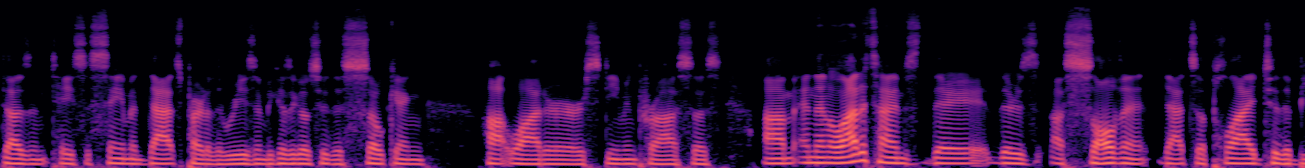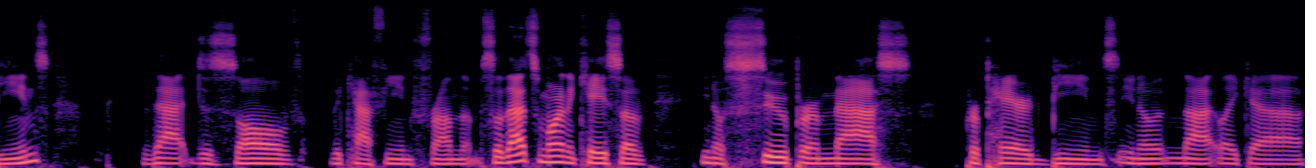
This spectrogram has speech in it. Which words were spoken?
doesn't taste the same, and that's part of the reason because it goes through this soaking hot water or steaming process. Um, and then a lot of times they, there's a solvent that's applied to the beans that dissolve the caffeine from them. So that's more in the case of, you know, super mass prepared beans, you know, not like a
